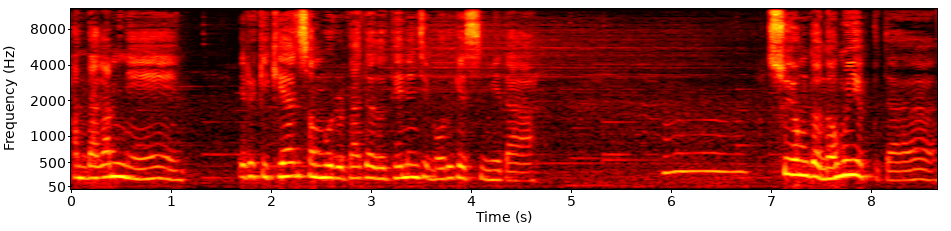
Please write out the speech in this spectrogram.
한다감님 이렇게 귀한 선물을 받아도 되는지 모르겠습니다. 어, 수영도 너무 예쁘다.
